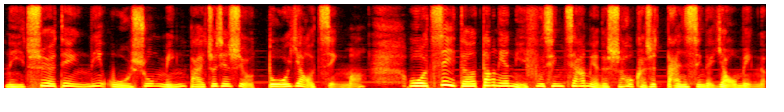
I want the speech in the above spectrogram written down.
你确定你五叔明白这件事有多要紧吗？我记得当年你父亲加冕的时候，可是担心的要命呢。”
